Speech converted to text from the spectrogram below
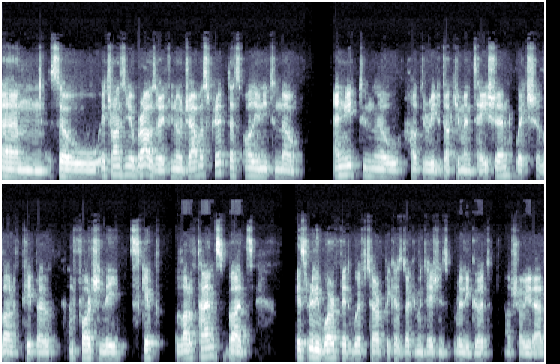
Um, so it runs in your browser. If you know javascript that's all you need to know. And you need to know how to read the documentation which a lot of people unfortunately skip a lot of times but it's really worth it with turf because documentation is really good. I'll show you that.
